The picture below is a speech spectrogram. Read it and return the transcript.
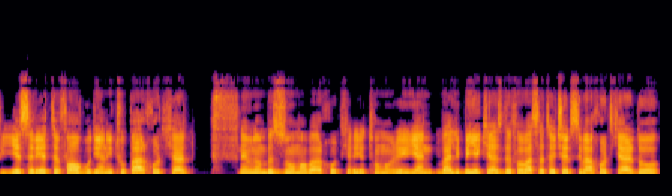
یه سری اتفاق بود. یعنی تو برخورد کرد. نمی‌دونم به زوما برخورد کرد یه توموری. یعنی ولی به یکی از دفاع وسط های چلسی برخورد کرد و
